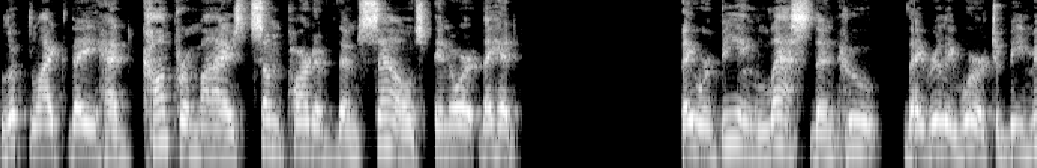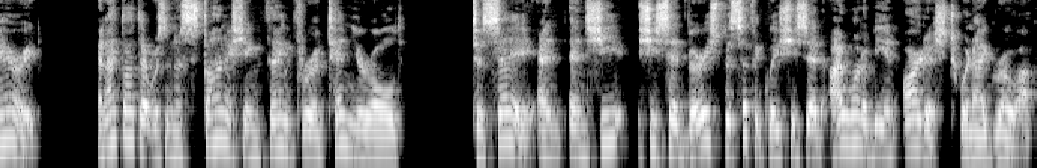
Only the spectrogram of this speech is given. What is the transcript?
looked like they had compromised some part of themselves in order they had they were being less than who they really were to be married. And I thought that was an astonishing thing for a 10 year old to say. And and she she said very specifically she said i want to be an artist when i grow up.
